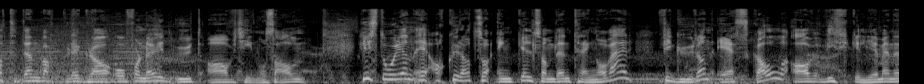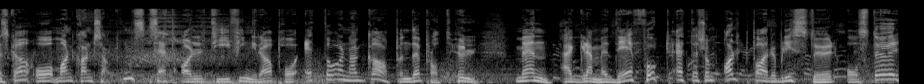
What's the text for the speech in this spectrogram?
at den vakler glad og fornøyd ut av kinosalen. Historien er akkurat så enkel som den trenger å være. Figurene er skall av virkelige mennesker, og man kan saktens sette alle ti fingre på et og annet gapende plotthull. Men jeg glemmer det fort, ettersom alt bare blir større og større,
